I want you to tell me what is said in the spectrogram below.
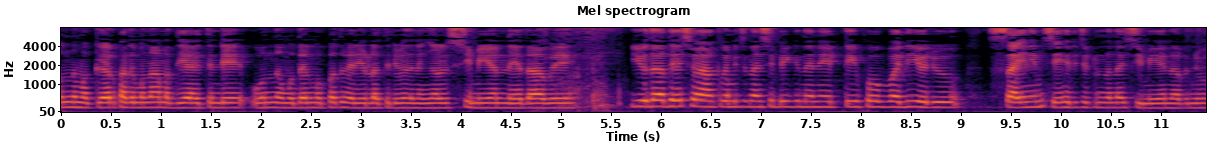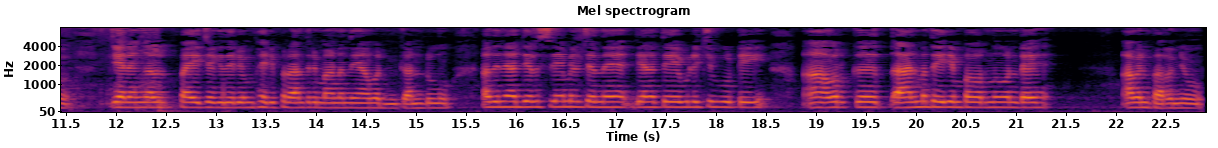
ഒന്ന് മക്കേർ പതിമൂന്നാം അധ്യായത്തിന്റെ ഒന്ന് മുതൽ മുപ്പത് വരെയുള്ള തിരുവചനങ്ങൾ. ഷിമിയൻ നേതാവ് യൂതാദേശം ആക്രമിച്ച് നശിപ്പിക്കുന്നതിന് ടീഫോ വലിയൊരു സൈന്യം ശേഖരിച്ചിട്ടുണ്ടെന്ന് ഷിമിയൻ അറിഞ്ഞു. ജനങ്ങൾ ഭയചകിതരും പരിഭ്രാന്തരുമാണെന്ന് അവൻ കണ്ടു. അതിനാൽ ജെറുസലേമിൽ ചെന്ന് ജനത്തെ വിളിച്ചുകൂട്ടി അവർക്ക് ആത്മധൈര്യം പകർന്നുകൊണ്ട് അവൻ പറഞ്ഞു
